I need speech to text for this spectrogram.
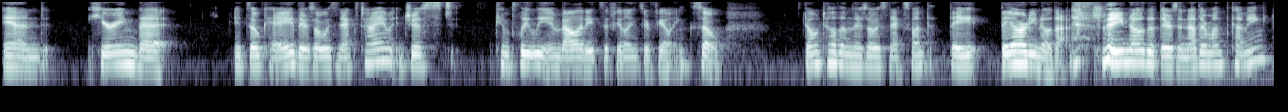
And hearing that it's okay, there's always next time, just completely invalidates the feelings they're feeling. So don't tell them there's always next month. They they already know that. they know that there's another month coming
